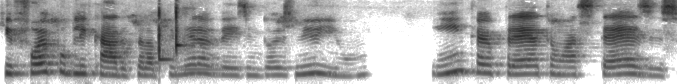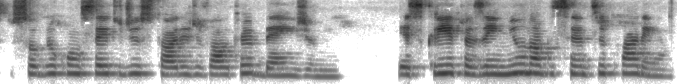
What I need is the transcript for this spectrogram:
que foi publicado pela primeira vez em 2001, e interpretam as teses sobre o conceito de história de Walter Benjamin, escritas em 1940.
